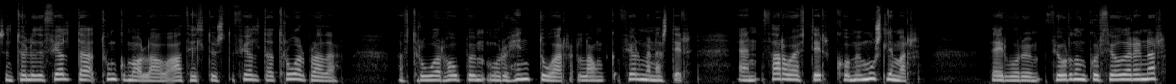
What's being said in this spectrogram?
sem töluðu fjölda tungumála og aðhildust fjölda trúarbræða. Af trúarhópum voru hindúar lang fjölmennastir en þar á eftir komu múslimar. Þeir voru um fjórðungur þjóðarinnar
